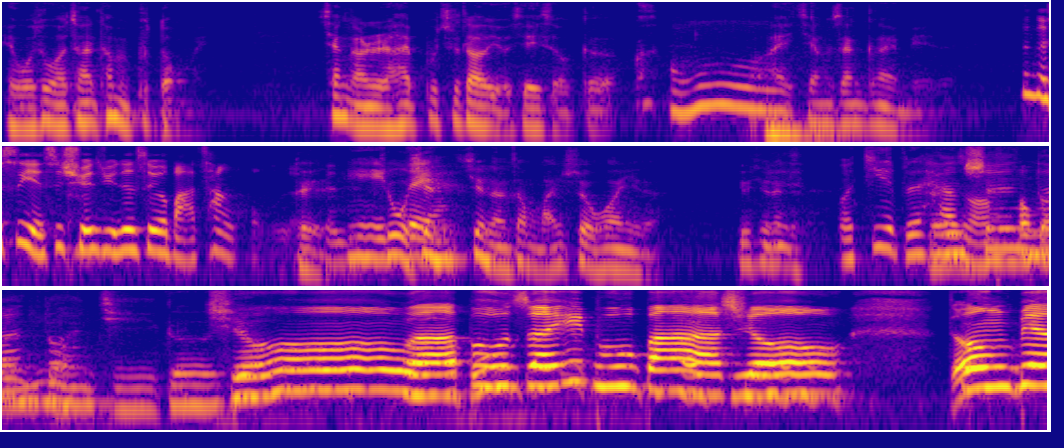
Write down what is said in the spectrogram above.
哎，我说我唱，他们不懂哎，香港人还不知道有这一首歌哦。爱江山更爱美人，那个是也是选举的时候把它唱红了。对，就我现现场上蛮受欢迎的，尤其那个。我记得不是还有什么风短短几个秋啊，不醉不罢休。东边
